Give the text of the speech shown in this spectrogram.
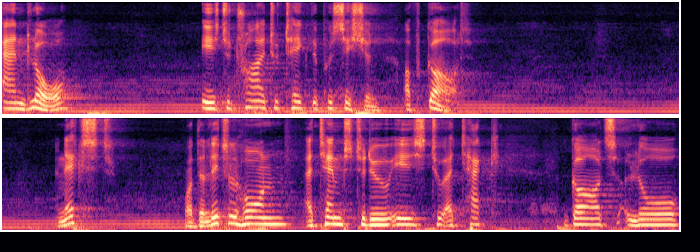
and law is to try to take the position of God. Next, what the little horn attempts to do is to attack God's law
